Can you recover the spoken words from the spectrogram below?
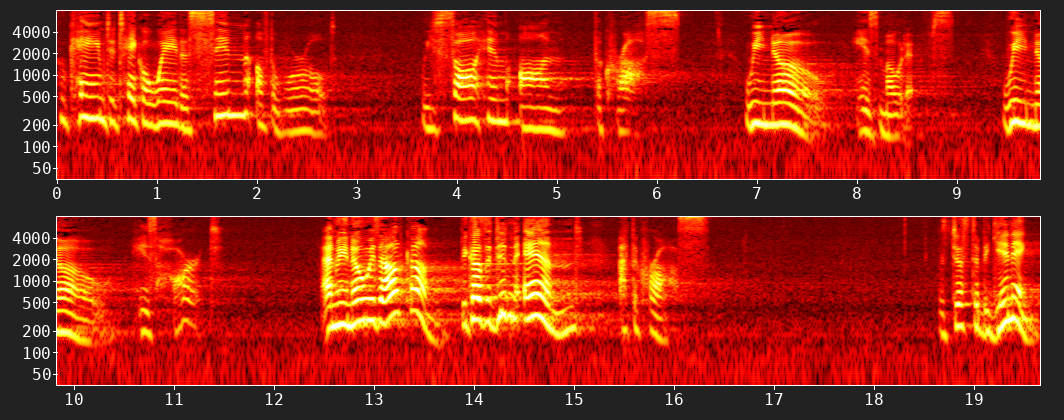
who came to take away the sin of the world. We saw him on the cross. We know his motives. We know his heart. And we know his outcome because it didn't end at the cross. It was just a beginning.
